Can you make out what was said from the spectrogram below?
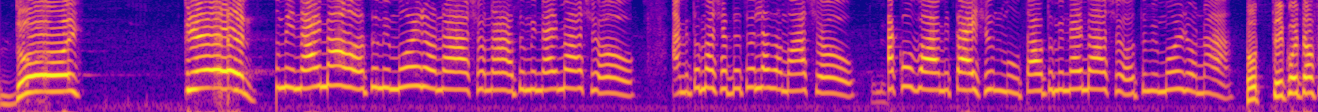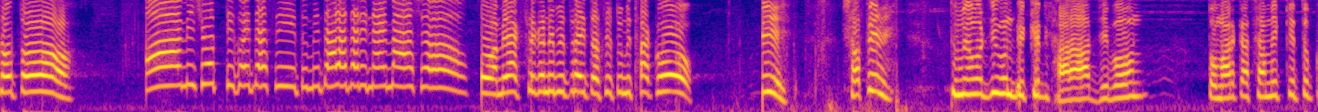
দুই তিন। তুমি নাইমা হো তুমি ময়ূর না আসো না তুমি নাই মা আসো। আমি তোমার সাথে চলে যাব আসো। থাকো বা আমি তাই শুনমু তাও তুমি নাই মা আসো তুমি ময়ূর না। সত্যি কইতাছাও তো? আমি সত্যি কইতাছি তুমি তাড়াতাড়ি নাই মা আসো। ও, আমি এক সেকেন্ডের ভিতরে আইতাছি তুমি থাকো। সাথী তুমি আমার জীবন বিখ্যাত। সারা জীবন তোমার কাছে আমি কৃতজ্ঞ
